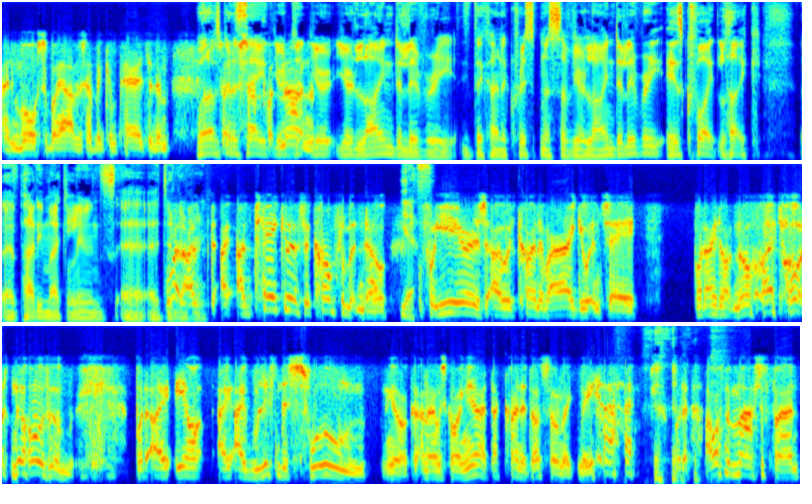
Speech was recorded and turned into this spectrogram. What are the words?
and most of my albums have been compared to them. Well, I was So going to say your, your your line delivery, the kind of crispness of your line delivery, is quite like uh, Paddy McAloon's uh, uh, Well. I've, I, I've taken it as a compliment now. Yes. For years, I would kind of argue it and say, but I don't know. I don't know them. But I, you know, I, I listened to Swoon, you know, and I was going, yeah, that kind of does sound like me. but I wasn't a massive fan,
